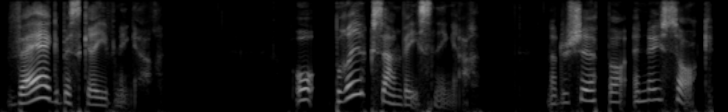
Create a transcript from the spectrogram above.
vägbeskrivningar, bruksanvisningar. När du köper en ny sak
